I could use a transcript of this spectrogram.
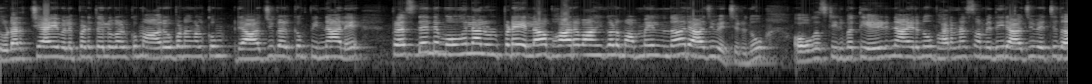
തുടർച്ചയായ വെളിപ്പെടുത്തലുകൾക്കും ആരോപണങ്ങൾക്കും രാജികൾക്കും പിന്നാലെ പ്രസിഡന്റ് മോഹൻലാൽ ഉൾപ്പെടെ എല്ലാ ഭാരവാഹികളും അമ്മയിൽ നിന്ന് രാജിവെച്ചിരുന്നു. ഓഗസ്റ്റ് ഇരുപത്തിയേഴിനായിരുന്നു ഭരണസമിതി രാജിവെച്ചത്.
